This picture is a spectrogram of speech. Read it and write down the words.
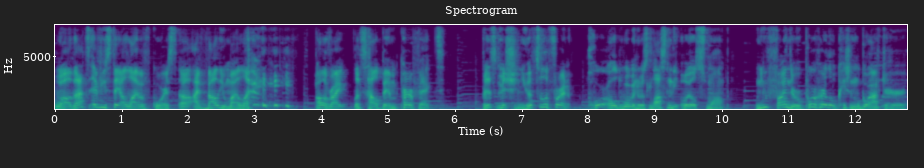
Well, that's if you stay alive, of course. Uh, I value my life. All right, let's help him. Perfect. For this mission, you have to look for a poor old woman who is lost in the oil swamp. When you find her, report her location. We'll go after her.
